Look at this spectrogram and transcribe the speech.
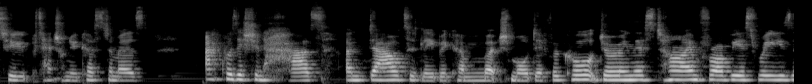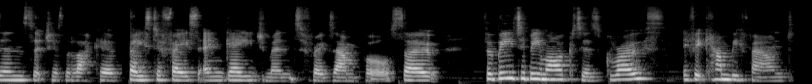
to potential new customers. Acquisition has undoubtedly become much more difficult during this time for obvious reasons, such as the lack of face to face engagement, for example. So, for B2B marketers, growth, if it can be found,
